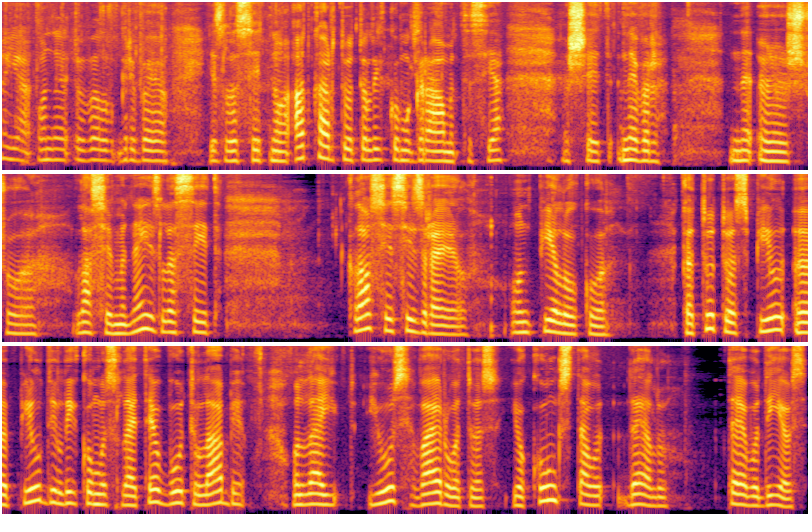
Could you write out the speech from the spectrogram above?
Nu jā, un e, vēl gribēju izlasīt no atkārtota likuma grāmatas, ja šeit nevar ne, e, šo lasījumu neizlasīt. Klausies Izraēlu un pielūko, ka tu tos pil, e, pildi likumus, lai tev būtu labi un lai jūs vairotos, jo kungs tavu dēlu, tevu dievs,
